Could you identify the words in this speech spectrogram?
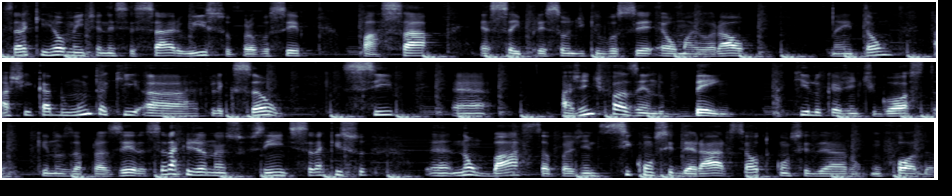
Será que realmente é necessário isso para você passar essa impressão de que você é o maioral? Né? Então, acho que cabe muito aqui a reflexão se é, a gente fazendo bem aquilo que a gente gosta, que nos dá prazer, será que já não é suficiente? Será que isso é, não basta para a gente se considerar, se autoconsiderar um foda?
